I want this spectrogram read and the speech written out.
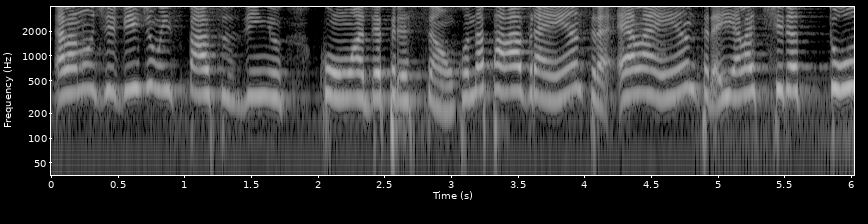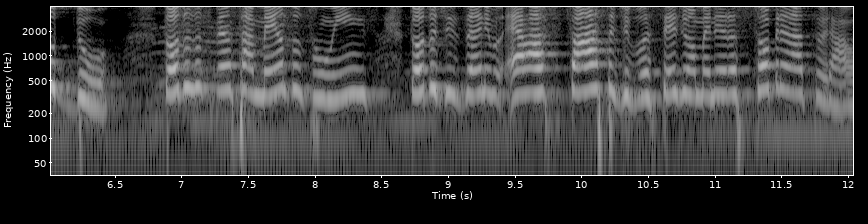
Ela não divide um espaçozinho com a depressão. Quando a palavra entra, ela entra e ela tira tudo todos os pensamentos ruins, todo desânimo, ela afasta de você de uma maneira sobrenatural.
